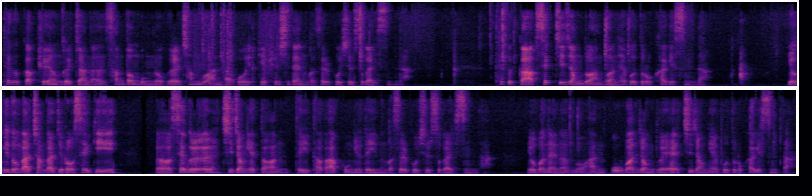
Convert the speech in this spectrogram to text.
태그값 표현 글자는 3번 목록을 참고한다고 이렇게 표시되는 것을 보실 수가 있습니다. 태그값 색 지 정도 한번 해보도록 하겠습니다. 여기도 마찬가지로 색이 어, 색을 지정했던 데이터가 공유되어 있는 것을 보실 수가 있습니다. 이번에는 뭐 한 5번 정도에 지정해 보도록 하겠습니다.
